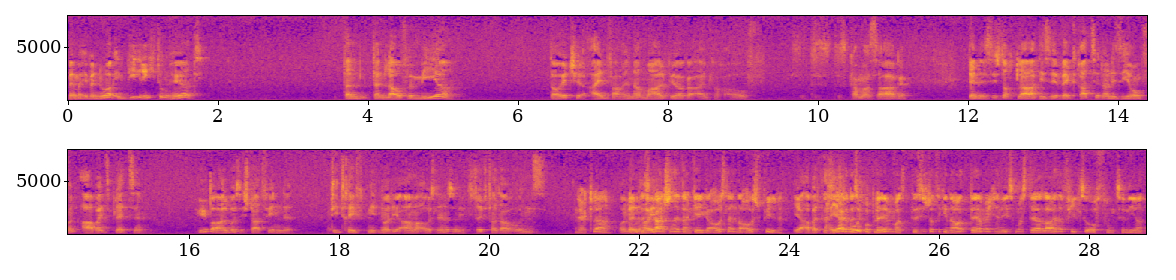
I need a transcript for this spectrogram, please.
wenn man eben nur in die Richtung hört, dann, dann laufen mir deutsche, einfache Normalbürger einfach auf. Das, das kann man sagen. Denn es ist doch klar, diese Wegrationalisierung von Arbeitsplätzen, überall wo sie stattfindet, die trifft nicht nur die armen Ausländer, sondern die trifft halt auch uns. Ja klar. Und wenn Aber das heute- kannst du nicht dann gegen Ausländer ausspielen. Ja, aber Das ah, ist ja doch das Problem, was, das ist doch genau der Mechanismus, der leider viel zu oft funktioniert.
